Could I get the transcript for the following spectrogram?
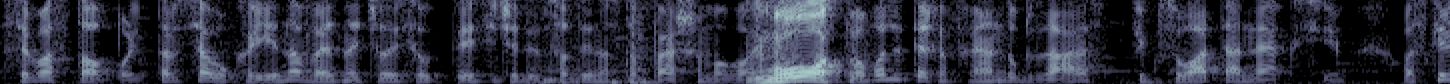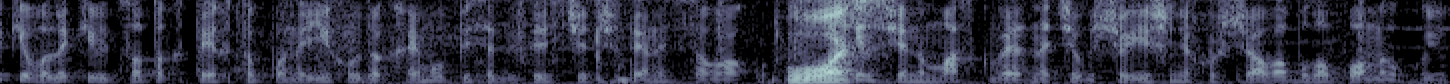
Севастополь та вся Україна визначилися у 1991 році. Вот. Проводити референдум зараз, фіксувати анексію, оскільки великий відсоток тих, хто понаїхав до Криму після 2014 року. Таким чином Маск визначив, що рішення Хрущова було помилкою.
